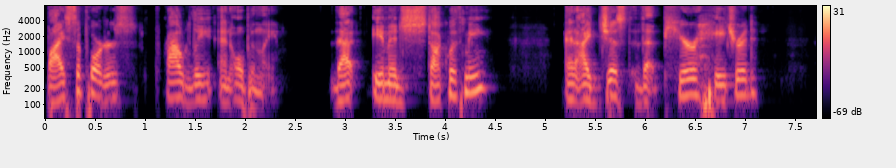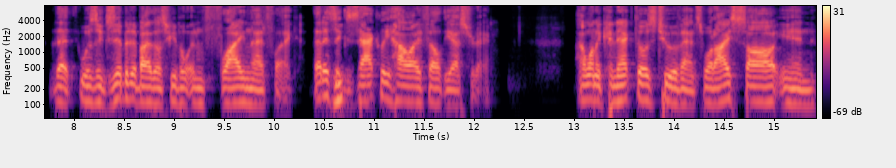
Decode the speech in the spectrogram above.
by supporters proudly and openly that image stuck with me. And I just, the pure hatred that was exhibited by those people in flying that flag, that is mm-hmm. exactly how I felt yesterday. I want to connect those two events. What I saw in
